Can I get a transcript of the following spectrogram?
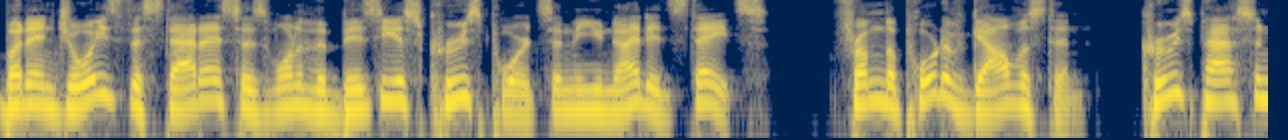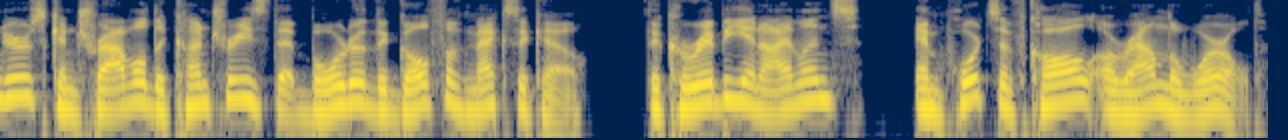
but enjoys the status as one of the busiest cruise ports in the United States. From the port of Galveston, cruise passengers can travel to countries that border the Gulf of Mexico, the Caribbean islands, and ports of call around the world.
